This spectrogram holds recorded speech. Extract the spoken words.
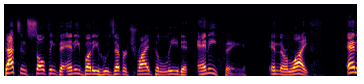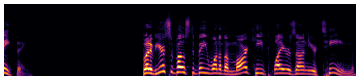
that's insulting to anybody who's ever tried to lead at anything in their life. Anything. But if you're supposed to be one of the marquee players on your team,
